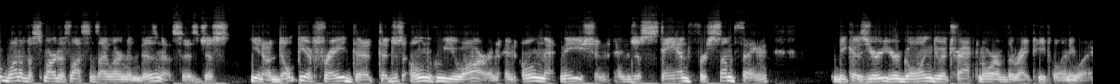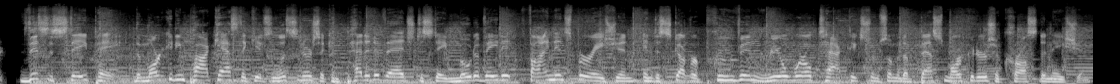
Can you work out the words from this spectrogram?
one of the smartest lessons I learned in business is just, you know, don't be afraid to, to just own who you are and, and own that niche and, and just stand for something because you're you're going to attract more of the right people anyway. This is Stay Paid, the marketing podcast that gives listeners a competitive edge to stay motivated, find inspiration, and discover proven real-world tactics from some of the best marketers across the nation.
